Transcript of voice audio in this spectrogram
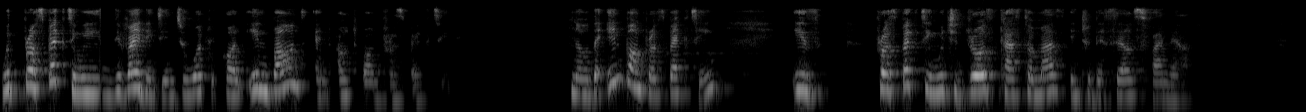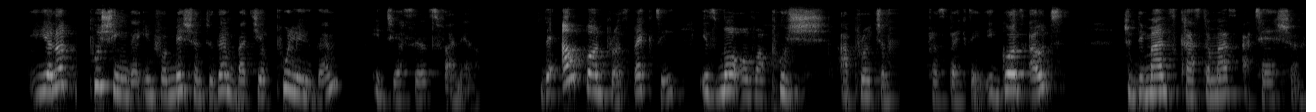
With prospecting, we divide it into what we call inbound and outbound prospecting. Now, the inbound prospecting is prospecting which draws customers into the sales funnel. You're not pushing the information to them, but you're pulling them into your sales funnel. The outbound prospecting is more of a push approach of prospecting. It goes out to demand customers' attention.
